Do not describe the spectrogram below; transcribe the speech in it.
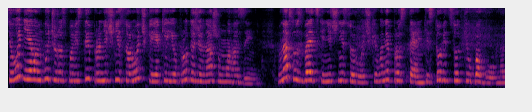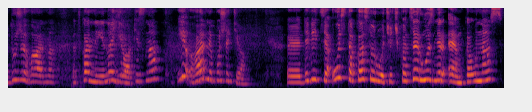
Сьогодні я вам хочу розповісти про нічні сорочки, які є в продажі в нашому магазині. У нас узбецькі нічні сорочки, вони простенькі, 100% бавовна, дуже гарна тканина, якісна і гарне пошиття. Е, Дивіться, ось така сорочечка. Це розмір М у нас.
